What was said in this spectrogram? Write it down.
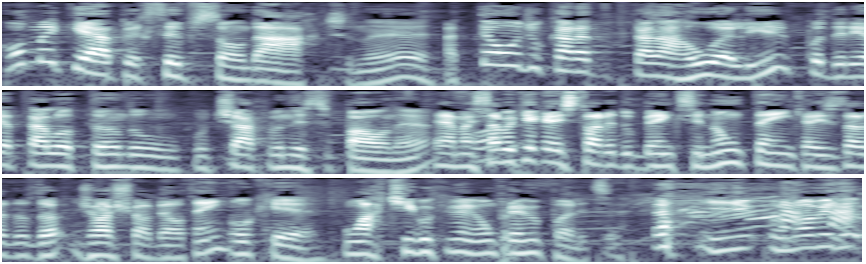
como é que é a percepção da arte, né? Até onde o cara que tá na rua ali poderia estar lotando um, um teatro municipal, né? É, mas sabe o que que a história do Banksy não tem, que a história do Joshua Bell tem? O quê? Um artigo que ganhou um prêmio Pulitzer. E o nome do,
